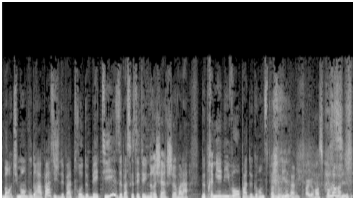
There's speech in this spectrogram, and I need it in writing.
Bon, tu m'en voudras pas si je dis pas trop de bêtises parce que c'était une recherche euh, voilà de premier niveau, pas de grande sportive. Pas grand sportif.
